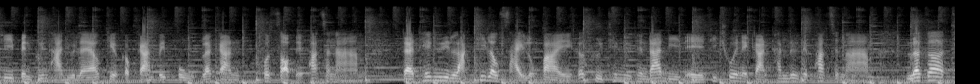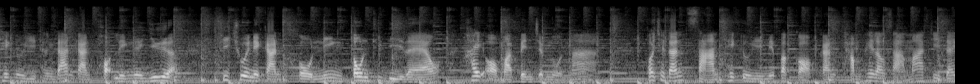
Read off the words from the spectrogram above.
ที่เป็นพื้นฐานอยู่แล้ว เกี่ยวกับการไปปลูกและการทดสอบในภาคสนาม แต่เทคโนโลยีหลักที่เราใส่ลงไป ก็คือเทคโนโลยีทางด้าน DNA ที่ช่วยในการคัดเลือกในภาคสนาม แล้วก็เทคโนโลยีทางด้านการเพาะเลี้ยงเนื้อเยื่อ ที่ช่วยในการโคลนนิ่งต้นที่ดีแล้ว ให้ออกมาเป็นจำนวนมาก เพราะฉะนั้น 3 เทคโนโลยีนี้ประกอบกันทำให้เราสามารถที่ได้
